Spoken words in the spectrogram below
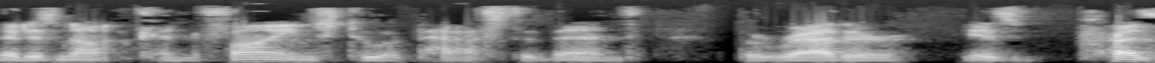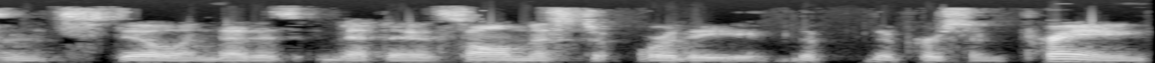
that is not confined to a past event, but rather is present still, and that is that the psalmist or the, the, the person praying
